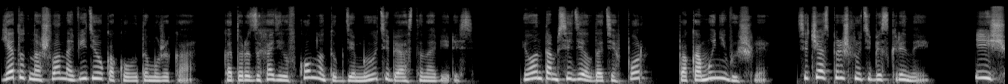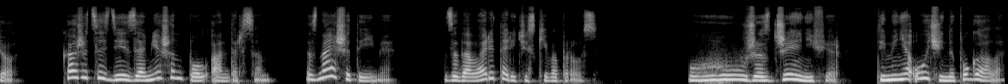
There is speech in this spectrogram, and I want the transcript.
я тут нашла на видео какого-то мужика, который заходил в комнату, где мы у тебя остановились. И он там сидел до тех пор, пока мы не вышли. Сейчас пришлю тебе скрины. И еще. Кажется, здесь замешан Пол Андерсон. Знаешь это имя?» Задала риторический вопрос. «О, ужас, Дженнифер! Ты меня очень напугала.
